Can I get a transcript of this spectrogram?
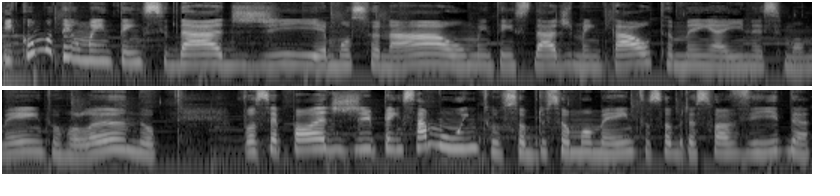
E como tem uma intensidade emocional, uma intensidade mental também aí nesse momento rolando, você pode pensar muito sobre o seu momento, sobre a sua vida,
